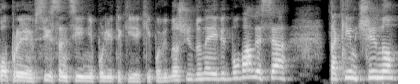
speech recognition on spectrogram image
попри всі санкційні політики, які по відношенню до неї відбувалися. Таким чином,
